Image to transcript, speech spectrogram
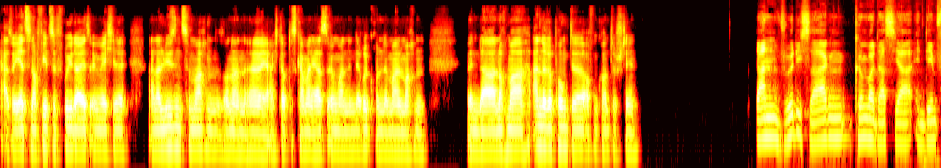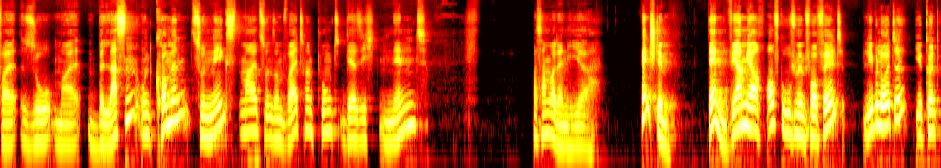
Also jetzt noch viel zu früh, da jetzt irgendwelche Analysen zu machen, sondern äh, ja, ich glaube, das kann man erst irgendwann in der Rückrunde mal machen, wenn da nochmal andere Punkte auf dem Konto stehen dann würde ich sagen, können wir das ja in dem Fall so mal belassen und kommen zunächst mal zu unserem weiteren Punkt, der sich nennt, was haben wir denn hier? Fanstimmen. Denn wir haben ja auch aufgerufen im Vorfeld, liebe Leute, ihr könnt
